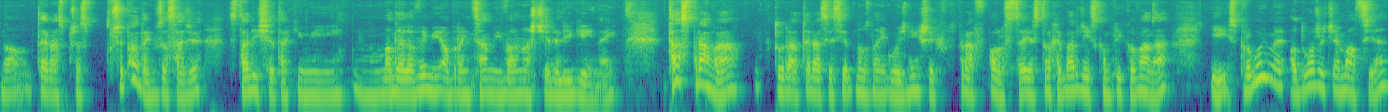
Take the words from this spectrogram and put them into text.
no teraz przez przypadek w zasadzie, stali się takimi modelowymi obrońcami wolności religijnej. Ta sprawa, która teraz jest jedną z najgłośniejszych spraw w Polsce, jest trochę bardziej skomplikowana i spróbujmy odłożyć emocje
